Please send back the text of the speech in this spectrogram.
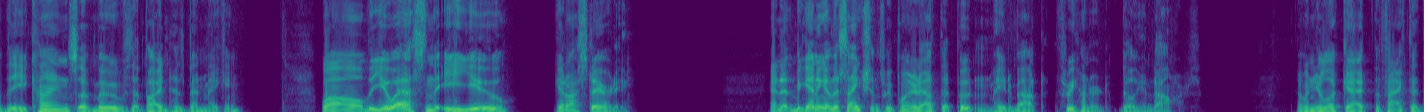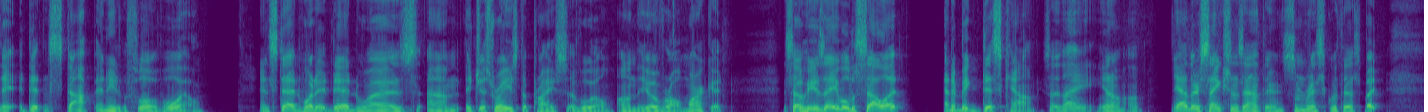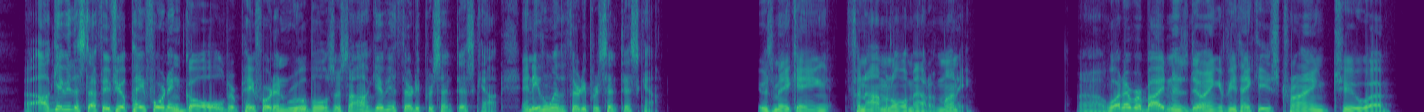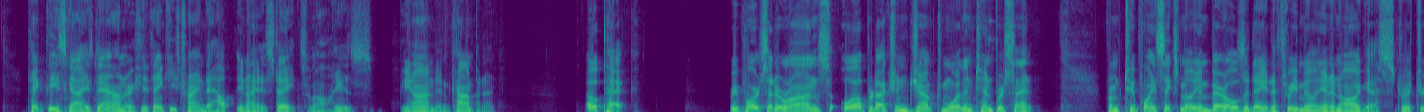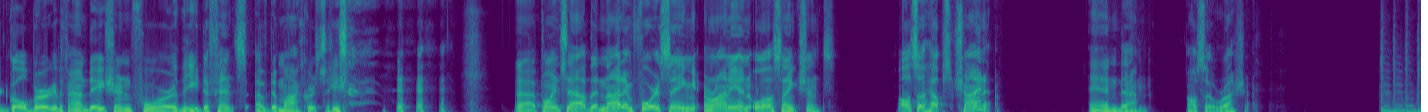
the kinds of moves that Biden has been making, while the US and the EU get austerity. And at the beginning of the sanctions, we pointed out that Putin made about $300 billion. And when you look at the fact that they, it didn't stop any of the flow of oil, instead, what it did was um, it just raised the price of oil on the overall market. So he is able to sell it at a big discount. says hey, you know, uh, yeah, there's sanctions out there, some risk with this, but uh, I'll give you the stuff. If you'll pay for it in gold or pay for it in rubles or something, I'll give you a 30% discount. And even with a 30% discount, he was making phenomenal amount of money. Uh, whatever Biden is doing, if you think he's trying to uh, take these guys down, or if you think he's trying to help the United States, well, he's beyond incompetent. OPEC reports that Iran's oil production jumped more than 10% from 2.6 million barrels a day to 3 million in August. Richard Goldberg of the Foundation for the Defense of Democracies uh, points out that not enforcing Iranian oil sanctions also helps China and um, also Russia.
